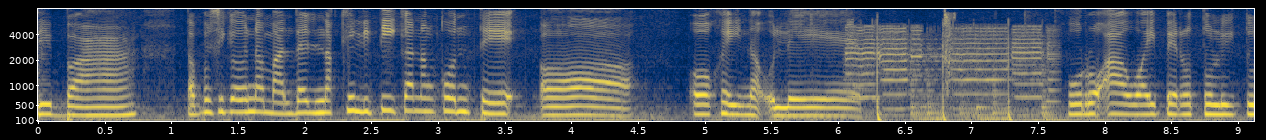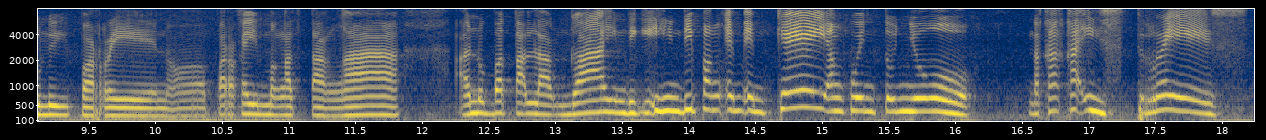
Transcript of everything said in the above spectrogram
'Di ba? Tapos ikaw naman, dahil nakiliti ka ng konti, oh, okay na ulit. Puro away pero tuloy-tuloy pa rin. Oh, para kayong mga tanga. Ano ba talaga? Hindi, hindi pang MMK ang kwento nyo. Nakaka-stress.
